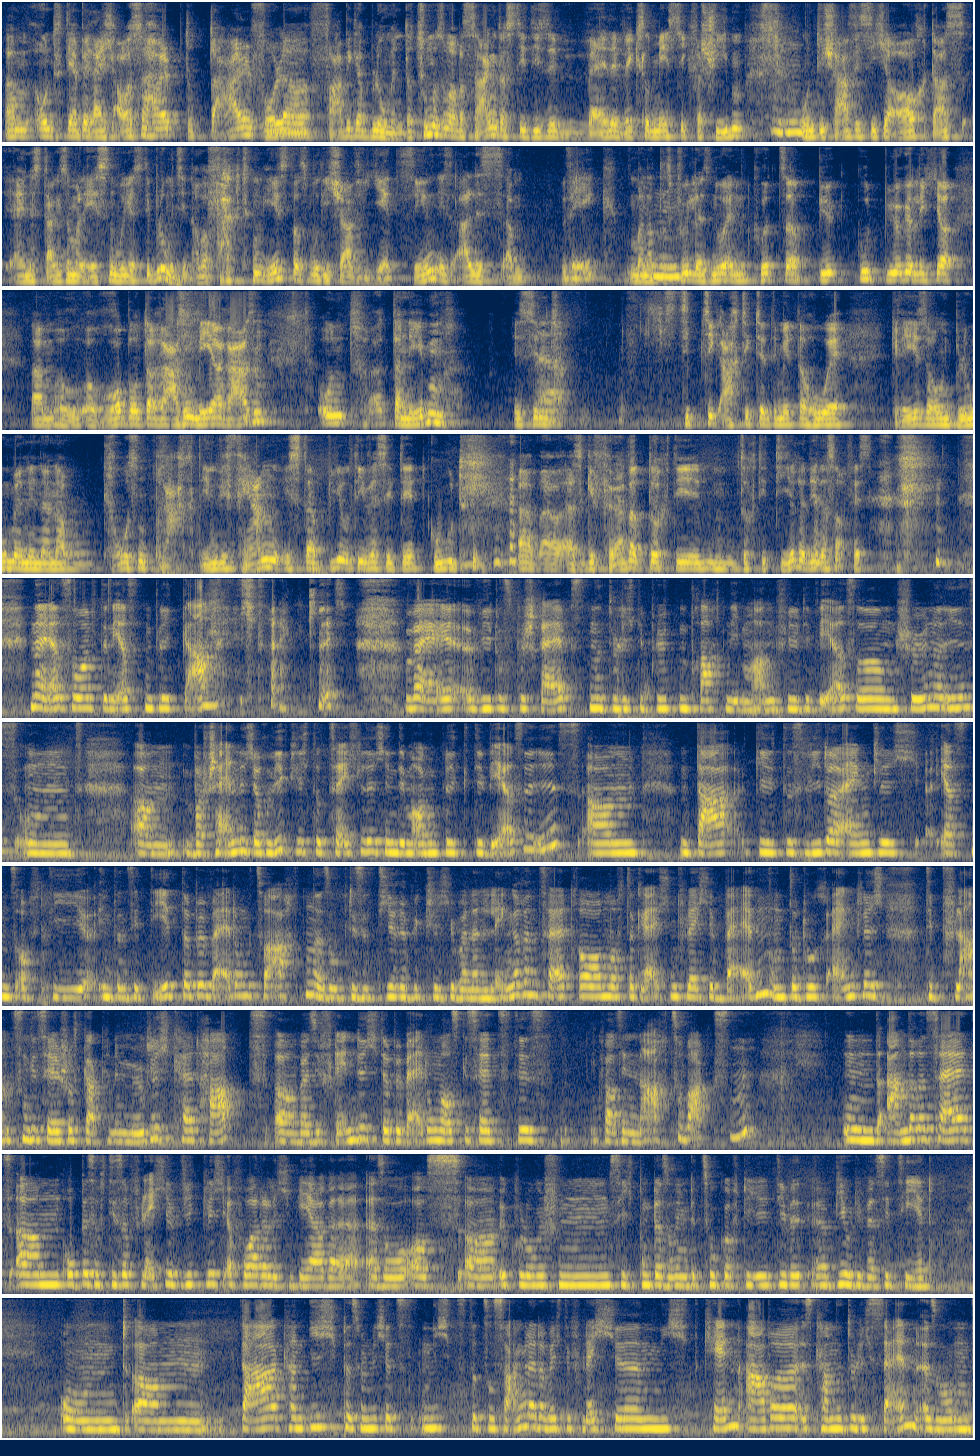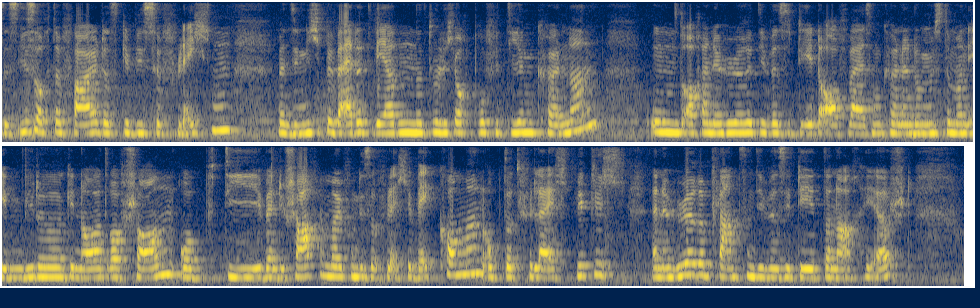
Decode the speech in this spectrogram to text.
Ähm, und der Bereich außerhalb total voller mhm. farbiger Blumen. Dazu muss man aber sagen, dass die diese Weide wechselmäßig verschieben mhm. und die Schafe sicher auch das eines Tages einmal essen, wo jetzt die Blumen sind. Aber Faktum ist, dass wo die Schafe jetzt sind, ist alles am weg. Man mhm. hat das mhm. Gefühl, da ist nur ein kurzer, gut bürgerlicher ähm, Roboter-Rasen, Mäherrasen. Und äh, daneben es sind ja. 70, 80 Zentimeter hohe Gräser und Blumen in einer großen Pracht. Inwiefern ist da Biodiversität gut, äh, äh, also gefördert durch die, durch die Tiere, die das aufessen? Naja, so auf den ersten Blick gar nicht eigentlich weil, wie du es beschreibst, natürlich die Blütenpracht nebenan viel diverser und schöner ist und ähm, wahrscheinlich auch wirklich tatsächlich in dem Augenblick diverser ist. Ähm, und da gilt es wieder eigentlich erstens auf die Intensität der Beweidung zu achten, also ob diese Tiere wirklich über einen längeren Zeitraum auf der gleichen Fläche weiden und dadurch eigentlich die Pflanzengesellschaft gar keine Möglichkeit hat, äh, weil sie ständig der Beweidung ausgesetzt ist, quasi nachzuwachsen und andererseits, ähm, ob es auf dieser Fläche wirklich erforderlich wäre, also aus äh, ökologischem Sichtpunkt, also in Bezug auf die Diver äh, Biodiversität. Und ähm, da kann ich persönlich jetzt nichts dazu sagen, leider, weil ich die Fläche nicht kenne, aber es kann natürlich sein, also und es ist auch der Fall, dass gewisse Flächen, wenn sie nicht beweidet werden, natürlich auch profitieren können und auch eine höhere Diversität aufweisen können. Da müsste man eben wieder genauer drauf schauen, ob die, wenn die Schafe mal von dieser Fläche wegkommen, ob dort vielleicht wirklich eine höhere Pflanzendiversität danach herrscht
